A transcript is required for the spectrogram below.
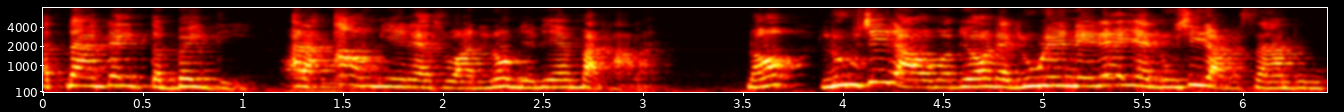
အတန်တိတ်တပိတ်ဒီအဲ့ဒါအောင်မြင်တယ်ဆိုတာညီတို့မြင်မြင်မှတ်ထားလိုက် နော်လူရှိတာကိုမပြောနဲ့လူတွေနေတဲ့အရက်လူရှိတာမစမ်းဘူး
